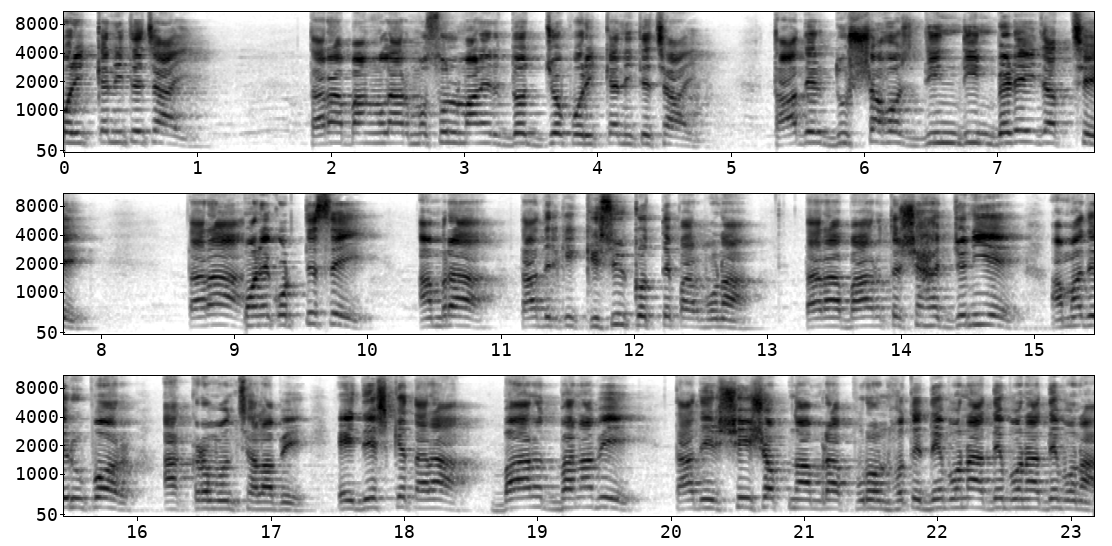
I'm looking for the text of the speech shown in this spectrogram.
পরীক্ষা নিতে চায়। তারা বাংলার মুসলমানের ধৈর্য পরীক্ষা নিতে চায়। তাদের দুঃসাহস দিন দিন বেড়েই যাচ্ছে। তারা মনে করতেছে আমরা তাদেরকে কিছুই করতে পারব না। তারা ভারতের সাহায্য নিয়ে আমাদের উপর আক্রমণ চালাবে। এই দেশকে তারা ভারত বানাবে। তাদের সেই স্বপ্ন আমরা পূরণ হতে দেব না দেব না দেব না।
